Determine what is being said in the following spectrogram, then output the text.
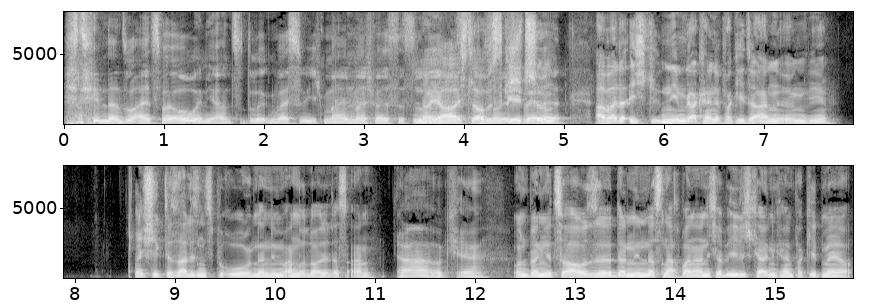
dem dann so ein, zwei Euro in die Hand zu drücken. Weißt du, wie ich meine? Manchmal ist das so. Naja, ich glaube, es geht Schwelle. schon. Aber da, ich nehme gar keine Pakete an irgendwie. Ich schicke das alles ins Büro und dann nehmen andere Leute das an. Ah, okay. Und bei mir zu Hause, dann nehmen das Nachbarn an. Ich habe Ewigkeiten kein Paket mehr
